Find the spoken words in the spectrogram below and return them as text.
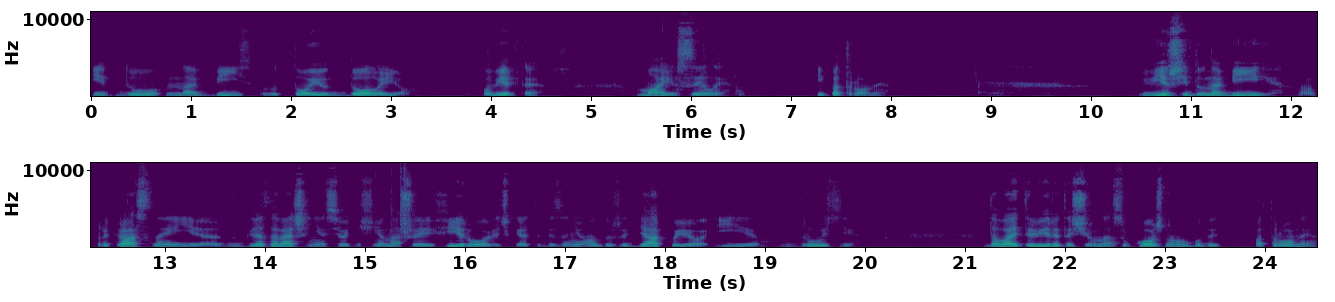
іду на бій з крутою долею. Повірте, маю сили і патрони. Вірш іду на бій. Прекрасний е, для завершення сьогоднішнього нашого ефіру, Олечка. Я тобі за нього дуже дякую. І, друзі, давайте вірити, що в нас у кожного будуть патрони.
